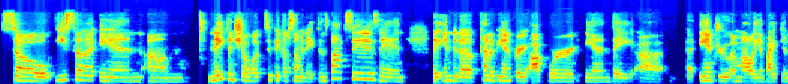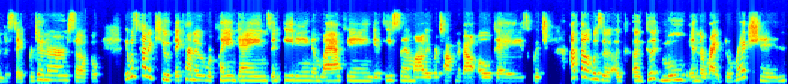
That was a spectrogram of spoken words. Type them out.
So Issa and um, Nathan show up to pick up some of Nathan's boxes, and they ended up kind of being very awkward. And they, uh, uh, Andrew and Molly invite them to stay for dinner. So it was kind of cute. They kind of were playing games and eating and laughing. And Issa and Molly were talking about old days, which I thought was a, a, a good move in the right direction.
